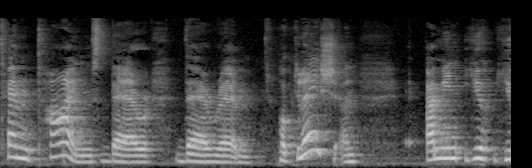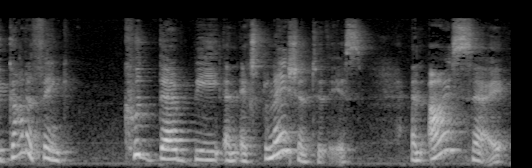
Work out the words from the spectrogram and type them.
ten times their their um, population. I mean, you you gotta think, could there be an explanation to this? And I say,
